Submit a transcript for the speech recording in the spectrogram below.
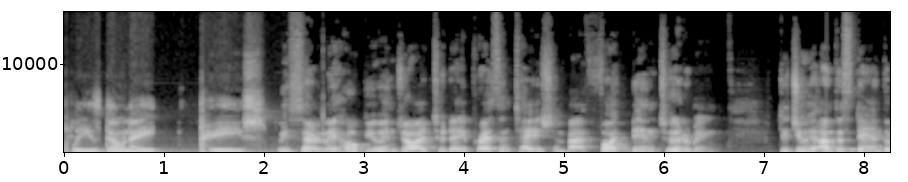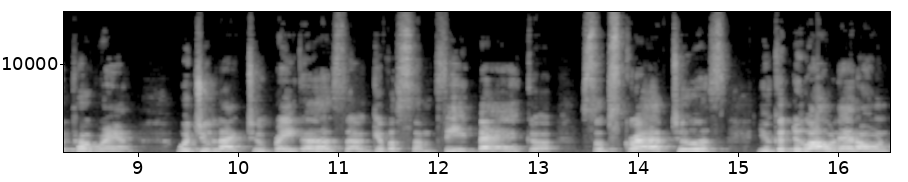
please donate. Peace. We certainly hope you enjoyed today's presentation by Fort Bend Tutoring. Did you understand the program? Would you like to rate us or give us some feedback or subscribe to us? You could do all that on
